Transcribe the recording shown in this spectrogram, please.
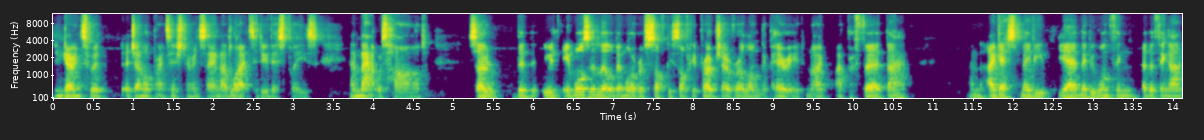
and going to a, a, general practitioner and saying, I'd like to do this, please. And that was hard. So the, it, was a little bit more of a softly, softly approach over a longer period. And I, I preferred that. And I guess maybe, yeah, maybe one thing, other thing I,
